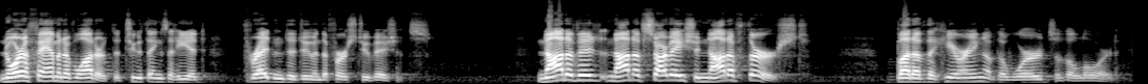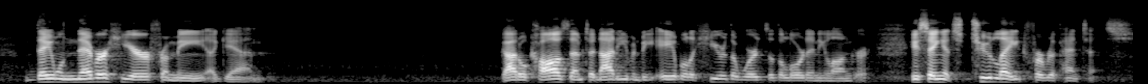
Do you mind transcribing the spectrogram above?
nor a famine of water, the two things that he had threatened to do in the first two visions. Not of, not of starvation, not of thirst, but of the hearing of the words of the Lord. They will never hear from me again. God will cause them to not even be able to hear the words of the Lord any longer. He's saying it's too late for repentance.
